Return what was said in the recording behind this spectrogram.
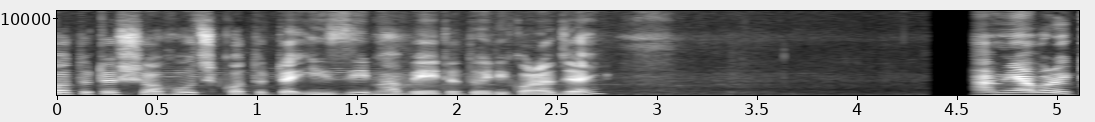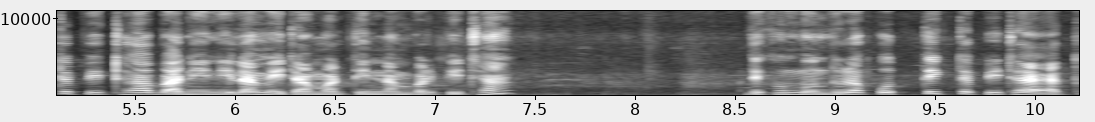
কতটা সহজ, কতটা ইজিভাবে এটা তৈরি করা যায়। আমি আবার একটা পিঠা বানিয়ে নিলাম, এটা আমার তিন নম্বর পিঠা। দেখুন বন্ধুরা, প্রত্যেকটা পিঠা এত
